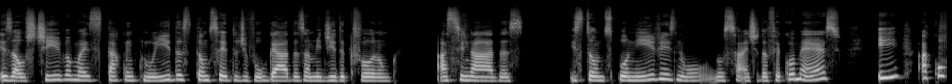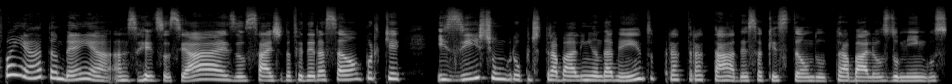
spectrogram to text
exaustiva, mas está concluída. Estão sendo divulgadas à medida que foram assinadas estão disponíveis no, no site da FEComércio e acompanhar também a, as redes sociais, o site da federação, porque existe um grupo de trabalho em andamento para tratar dessa questão do trabalho aos domingos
